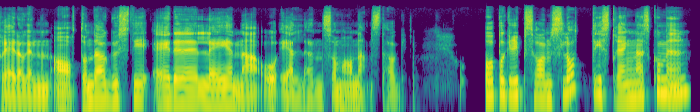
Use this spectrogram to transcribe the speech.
Fredagen den 18 augusti är det Lena och Ellen som har namnsdag. Och på Gripsholms slott i Strängnäs kommun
